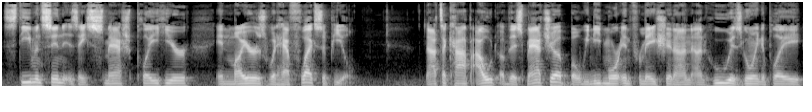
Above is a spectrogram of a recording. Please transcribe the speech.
Stevenson is a smash play here, and Meyers would have flex appeal. Not to cop out of this matchup, but we need more information on, on who is going to play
